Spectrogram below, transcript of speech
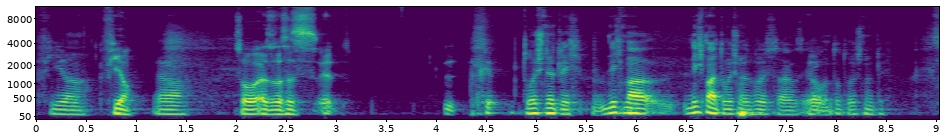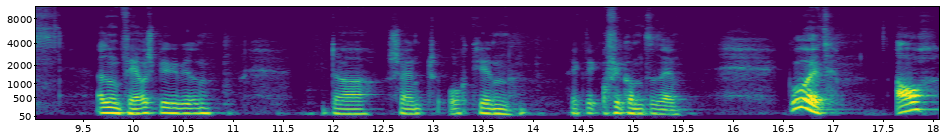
vier. Vier. Ja. So, also das ist äh, durchschnittlich. Nicht mal, nicht mal Durchschnitt, würde ich sagen. Ist eher ja. unterdurchschnittlich. Also ein faires Spiel gewesen. Da scheint auch kein Heckwick aufgekommen zu sein. Gut, auch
